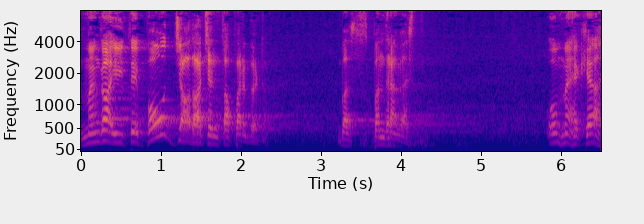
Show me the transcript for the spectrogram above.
ਮਹਿੰਗਾਈ ਤੇ ਬਹੁਤ ਜ਼ਿਆਦਾ ਚਿੰਤਾ ਪ੍ਰਗਟ। ਬਸ 15 ਅਗਸਤ। ਉਹ ਮੈਂ ਕਿਹਾ,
